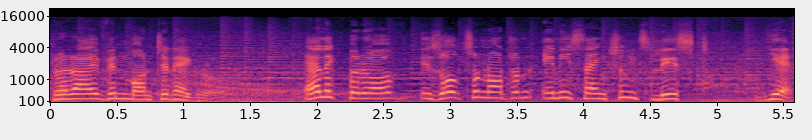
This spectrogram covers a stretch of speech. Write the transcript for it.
to arrive in Montenegro. Alekperov is also not on any sanctions list yet.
